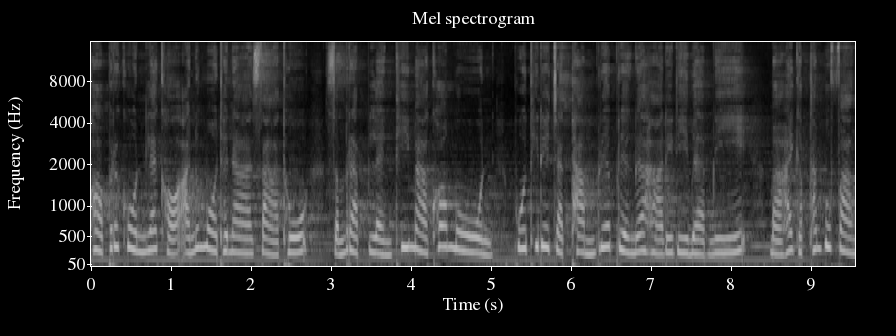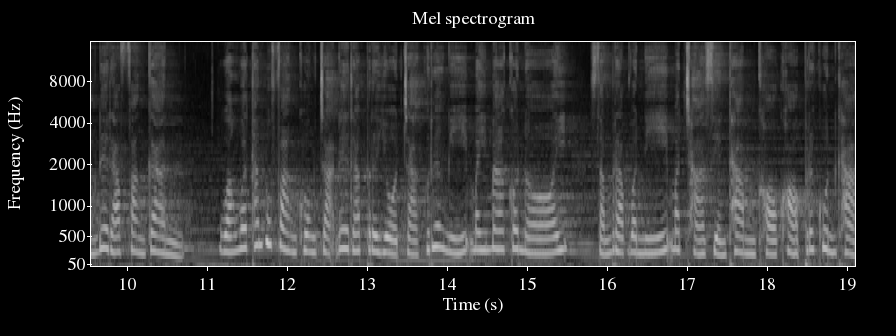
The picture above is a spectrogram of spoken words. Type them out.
ขอบพระคุณและขออนุโมทนาสาธุสำหรับแหล่งที่มาข้อมูล ผู้ที่ได้จัดทำเรียบเรียงเนื้อหาดีๆ แบบนี้ มาให้กับท่านผู้ฟังได้รับฟังกัน หวังว่าท่านผู้ฟังคงจะได้รับประโยชน์จากเรื่องนี้ไม่มากก็น้อยสำหรับวันนี้มัชชาเสียงธรรมขอขอบพระคุณค่ะ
